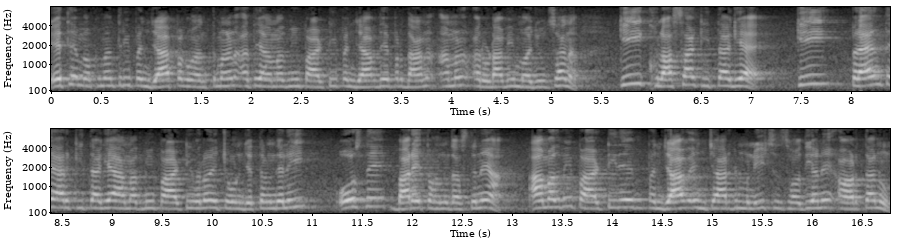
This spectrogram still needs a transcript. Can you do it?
ਇੱਥੇ ਮੁੱਖ ਮੰਤਰੀ ਪੰਜਾਬ ਭਗਵੰਤ ਮਾਨ ਅਤੇ ਆਮ ਆਦਮੀ ਪਾਰਟੀ ਪੰਜਾਬ ਦੇ ਪ੍ਰਧਾਨ ਅਮਨ ਅਰੋੜਾ ਵੀ ਮੌਜੂਦ ਸਨ। ਕੀ ਖੁਲਾਸਾ ਕੀਤਾ ਗਿਆ ਹੈ? ਕੀ ਪਲਾਨ ਤਿਆਰ ਕੀਤਾ ਗਿਆ ਆਮ ਆਦਮੀ ਪਾਰਟੀ ਵੱਲੋਂ ਇਹ ਚੋਣ ਜਿੱਤਣ ਦੇ ਲਈ? ਉਸ ਦੇ ਬਾਰੇ ਤੁਹਾਨੂੰ ਦੱਸ ਦਿੰਦੇ ਹਾਂ। ਆਮ ਆਦਮੀ ਪਾਰਟੀ ਦੇ ਪੰਜਾਬ ਇੰਚਾਰਜ ਮਨੀਸ਼ ਸਿਸੋਦੀਆ ਨੇ ਔਰਤਾਂ ਨੂੰ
